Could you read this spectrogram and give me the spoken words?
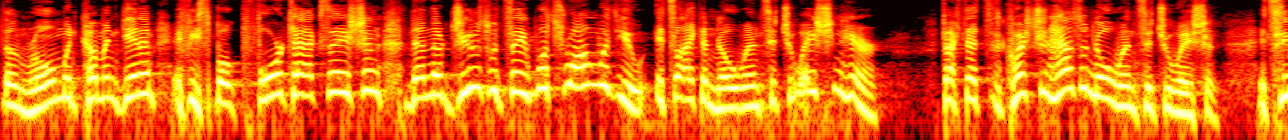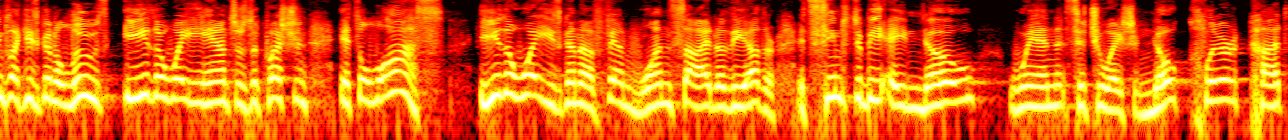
then Rome would come and get him. If he spoke for taxation, then the Jews would say, What's wrong with you? It's like a no win situation here. In fact, that's, the question has a no win situation. It seems like he's going to lose. Either way he answers the question, it's a loss. Either way, he's going to offend one side or the other. It seems to be a no win situation. No clear cut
